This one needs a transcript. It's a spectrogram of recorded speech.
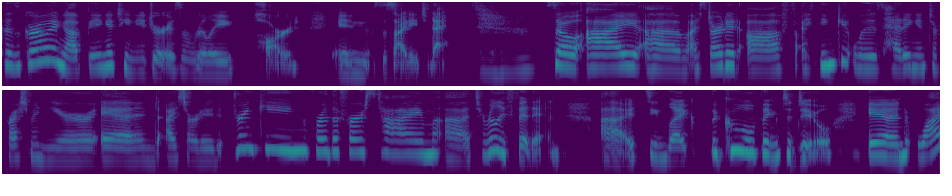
because growing up being a teenager is really hard in society today mm-hmm. so i um i started off i think it was heading into freshman year and i started drinking for the first time uh, to really fit in uh, it seemed like the cool thing to do and while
